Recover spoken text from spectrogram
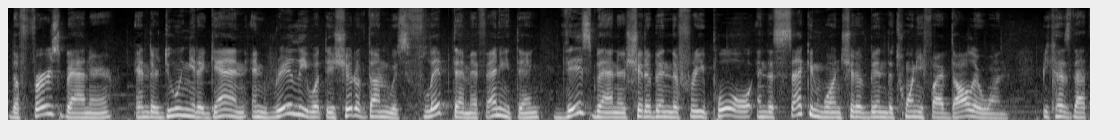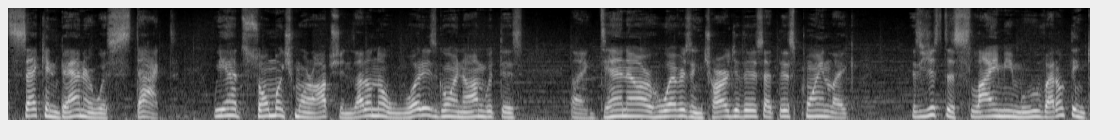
the first banner and they're doing it again. And really, what they should have done was flip them, if anything. This banner should have been the free pull, and the second one should have been the $25 one because that second banner was stacked. We had so much more options. I don't know what is going on with this, like DeNA or whoever's in charge of this at this point. Like, it's just a slimy move. I don't think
